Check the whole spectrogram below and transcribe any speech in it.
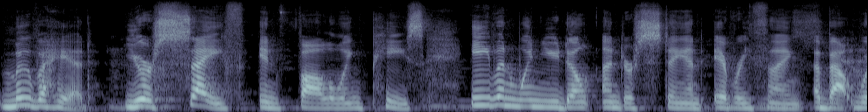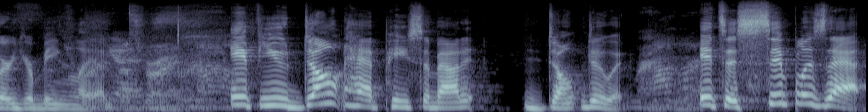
move ahead. You're safe in following peace, even when you don't understand everything about where you're being led. If you don't have peace about it, don't do it. It's as simple as that.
